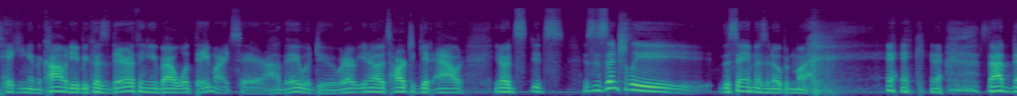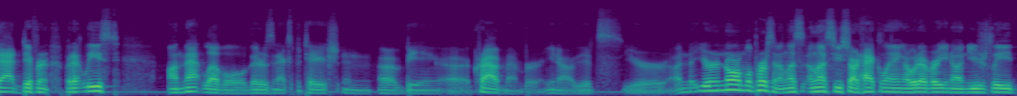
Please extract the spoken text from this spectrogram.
taking in the comedy because they're thinking about what they might say or how they would do whatever you know it's hard to get out you know it's it's it's essentially the same as an open mic you know, it's not that different but at least on that level, there's an expectation of being a crowd member. You know, it's you're a, you're a normal person unless unless you start heckling or whatever. You know, and usually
